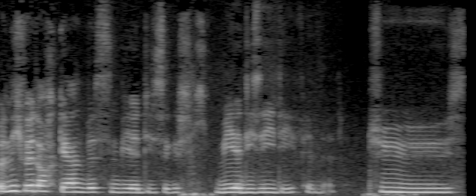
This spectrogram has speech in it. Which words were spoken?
Und ich würde auch gern wissen, wie ihr diese Geschichte, wie ihr diese Idee findet. Tschüss.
